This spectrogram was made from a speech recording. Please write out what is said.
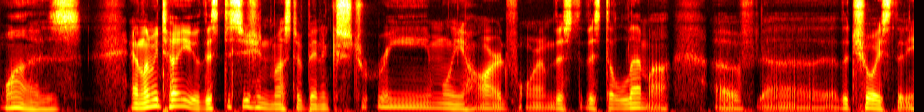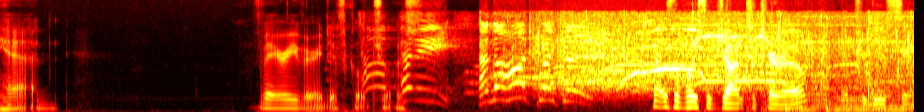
was? And let me tell you, this decision must have been extremely hard for him. This this dilemma of uh, the choice that he had. Very very difficult choice. And the Heartbreakers! That was the voice of John Turturro introducing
